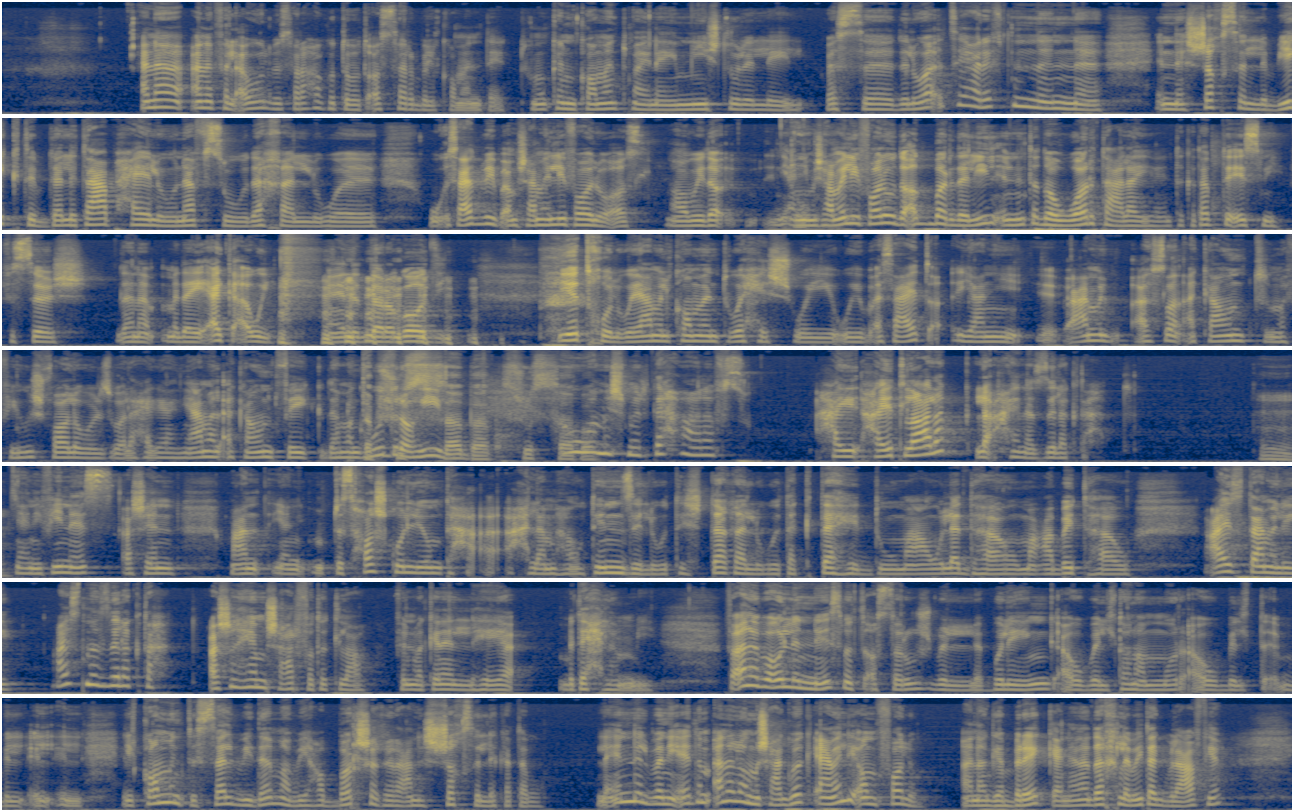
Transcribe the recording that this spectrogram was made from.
أنا أنا في الأول بصراحة كنت بتأثر بالكومنتات. ممكن comment ما ينيمنيش طول الليل. بس دلوقتي عرفت إن إن إن الشخص اللي بيكتب ده اللي تعب حاله ونفسه ودخل و... وساعات بيبقى مش عامل لي follow أصلا. هو بيد... يعني مش عامل لي follow ده أكبر دليل إن أنت دورت عليا. أنت كتبت اسمي في ال search ده أنا مضايقاك قوي يعني للدرجة دي. يدخل ويعمل comment وحش ويبقى ساعات يعني عامل أصلا account ما فيهوش followers ولا حاجة يعني يعمل account fake ده مجهود شو رهيب. السبب؟ شو السبب؟ هو مش مرتاح مع نفسه. هيطلع لك؟ لا هينزلك تحت. يعني في ناس عشان مع يعني ما بتصحاش كل يوم تحقق أحلامها وتنزل وتشتغل وتجتهد ومع ولادها ومع بيتها و... عايز تعمل إيه؟ عايز تنزلك تحت. عشان هي مش عارفة تطلع في المكان اللي هي بتحلم بيه. فأنا بقول للناس ما تتأثروش بال bullying أو بالتنمر أو بالت... بال... ال comment السلبي ده ما بيعبرش غير عن الشخص اللي كتبه. لأن البني آدم أنا لو مش عاجباك اعمل لي unfollow أنا جبراك يعني أنا داخلة بيتك بالعافية.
